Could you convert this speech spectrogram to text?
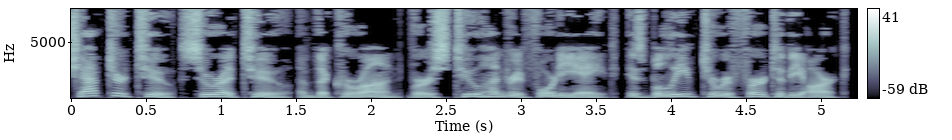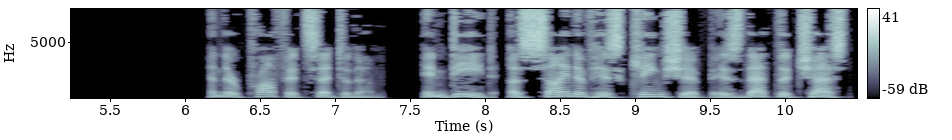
Chapter 2, Surah 2 of the Quran verse 248, is believed to refer to the Ark. And their prophet said to them, Indeed, a sign of his kingship is that the chest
